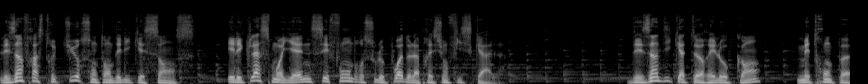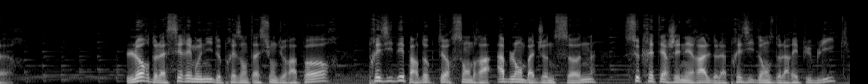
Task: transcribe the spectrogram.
les infrastructures sont en déliquescence et les classes moyennes s'effondrent sous le poids de la pression fiscale. Des indicateurs éloquents, mais trompeurs. Lors de la cérémonie de présentation du rapport, présidée par Dr Sandra Ablamba Johnson, secrétaire générale de la présidence de la République,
